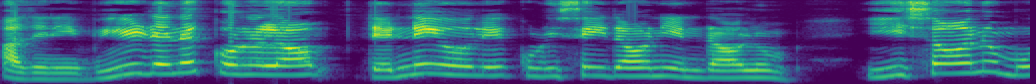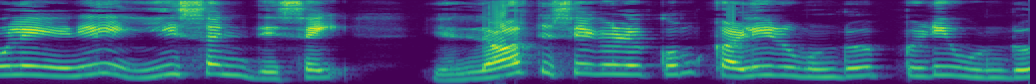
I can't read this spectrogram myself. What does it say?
அதனை வீடென கொள்ளலாம் தென்னையோலே குடிசைதான் என்றாலும் ஈசான மூலையெனில் ஈசன் திசை. எல்லா திசைகளுக்கும் களிர் உண்டு பிடி உண்டு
